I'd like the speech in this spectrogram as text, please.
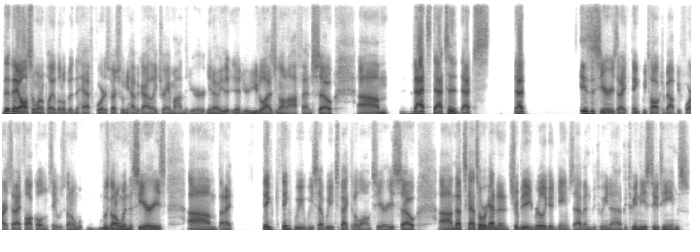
they also want to play a little bit in the half court, especially when you have a guy like Draymond that you're, you know, that you're utilizing on offense. So um, that's that's a that's that is a series that I think we talked about before. I said I thought Golden State was going to was going to win the series, um, but I think think we we said we expected a long series. So um, that's that's what we're getting. It should be a really good game seven between uh, between these two teams.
